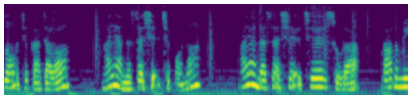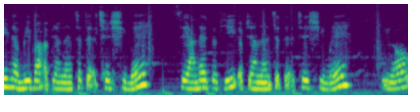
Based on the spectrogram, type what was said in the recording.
ဆုံးအချစ်ကကြတော့928အချက်ပေါ့နော်928အချက်ဆိုတာ သားသမီးနဲ့မိဘအပြန်လည်ချက်တဲ့အချက်ရှိမယ်ဆရာနဲ့တပည့်အပြန်လည်ချက်တဲ့အချက်ရှိမယ်ပြီးတော့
